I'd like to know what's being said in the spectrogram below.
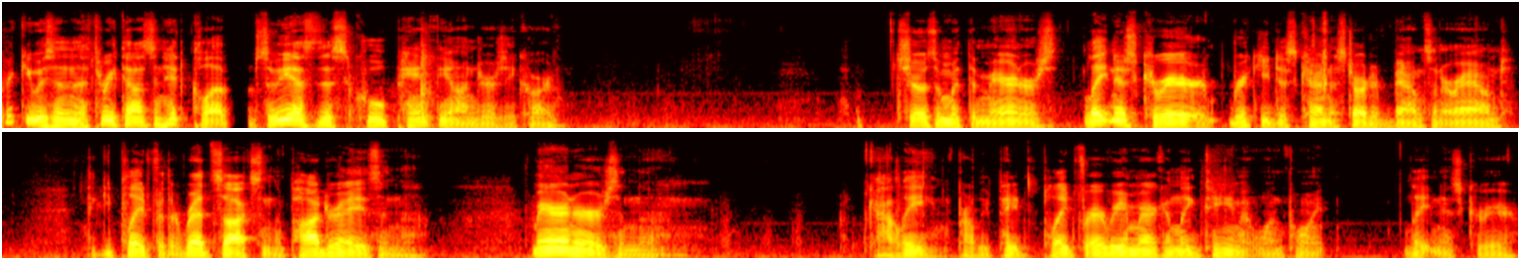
Rickey was in the 3000 hit club, so he has this cool Pantheon jersey card. Shows him with the Mariners. Late in his career, Rickey just kind of started bouncing around. I think he played for the Red Sox and the Padres and the Mariners and the golly, probably paid, played for every American League team at one point late in his career.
